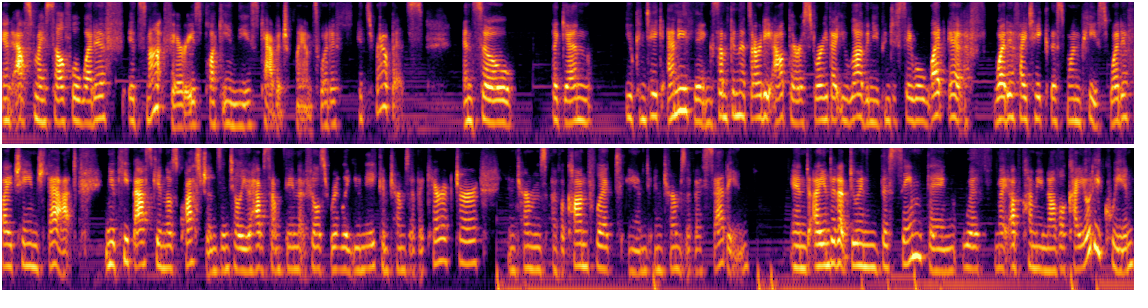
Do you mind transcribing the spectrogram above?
and asked myself, well, what if it's not fairies plucking these cabbage plants? What if it's rabbits? And so again, you can take anything, something that's already out there, a story that you love, and you can just say, well, what if? What if I take this one piece? What if I change that? And you keep asking those questions until you have something that feels really unique in terms of a character, in terms of a conflict, and in terms of a setting. And I ended up doing the same thing with my upcoming novel, Coyote Queen,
